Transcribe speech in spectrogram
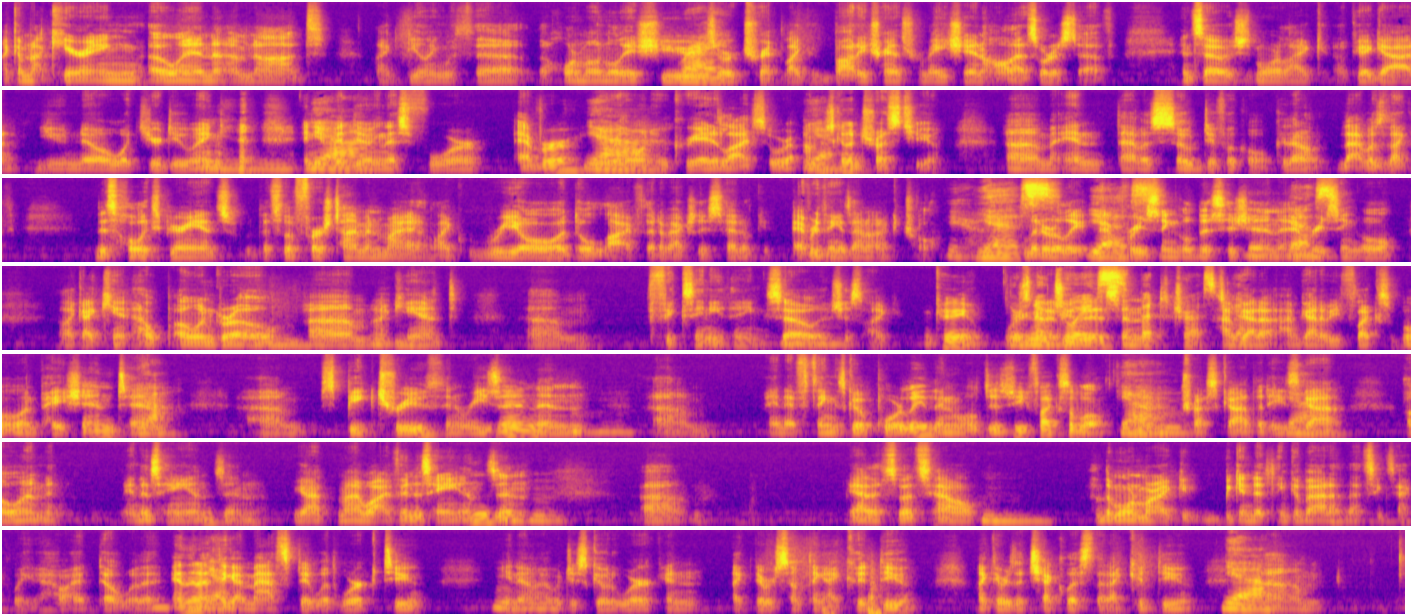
like I'm not carrying Owen. I'm not like dealing with the the hormonal issues Right. or tra- like body transformation, all that sort of stuff. And so it's just more like, okay, God, you know what you're doing, Mhm. and you've Yeah. been doing this forever. You were the one who created life, so we're, I'm just going to trust you. Um, and that was so difficult because I don't. That was like this whole experience. That's the first time in my like real adult life that I've actually said, okay, everything is out of control. Yeah. Literally Yes. every single decision, every single like I can't help Owen grow. Mm-hmm. Um, I can't um, fix anything. So it's just like, okay. There's no choice and but to trust. I've yeah. gotta I've gotta be flexible and patient and Yeah. um, speak truth and reason and Mm-hmm. um, and if things go poorly, then we'll just be flexible. Yeah. and trust God that He's Yeah. got Owen in His hands and got my wife in His hands and Mm-hmm. um, yeah, that's that's how. Mm-hmm. The more and more I begin to think about it, that's exactly how I dealt with it. And then I think I masked it with work too. You know, I would just go to work and like there was something I could do, like there was a checklist that I could do. Yeah. Um,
